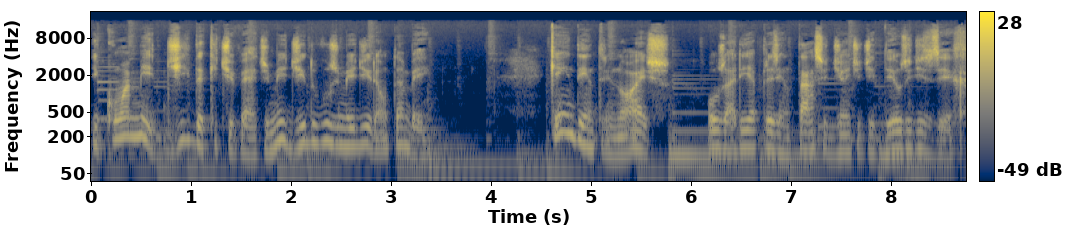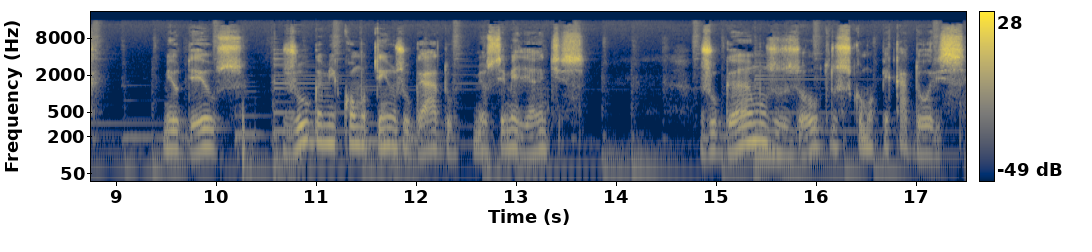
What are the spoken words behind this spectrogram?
e com a medida que tiverdes medido, vos medirão também. Quem dentre nós ousaria apresentar-se diante de Deus e dizer: Meu Deus, julga-me como tenho julgado meus semelhantes? Julgamos os outros como pecadores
